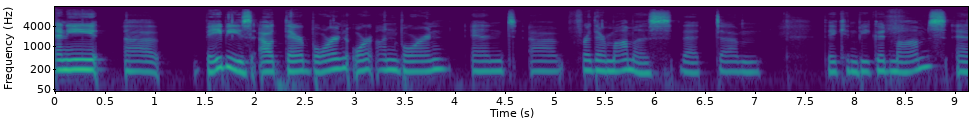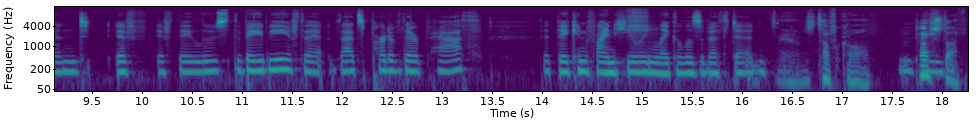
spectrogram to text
any uh, babies out there, born or unborn, and uh, for their mamas that um, they can be good moms. And if if they lose the baby, if they, that's part of their path, that they can find healing like Elizabeth did. Yeah, it was a tough call. Mm-hmm. Tough stuff,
